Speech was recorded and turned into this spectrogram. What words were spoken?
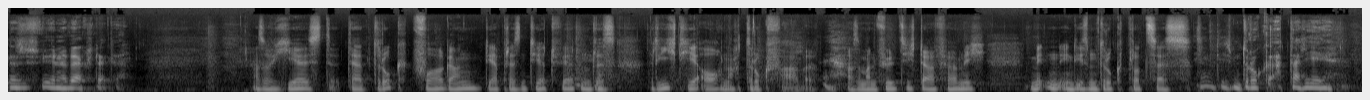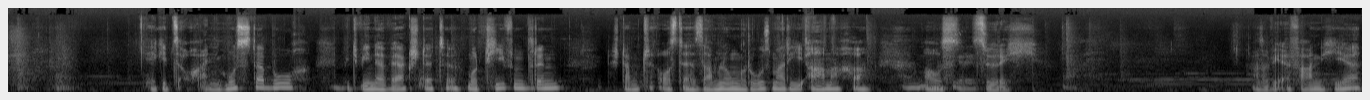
Das ist wie eine Werkstätte. Also hier ist der Druckvorgang, der präsentiert wird und es riecht hier auch nach Druckfarbe. Ja. Also man fühlt sich da förmlich mitten in diesem Druckprozess. In diesem Druckatelier. Hier gibt es auch ein Musterbuch mit Wiener Werkstätte, Motiven drin. Stammt aus der Sammlung Rosmarie Amacher aus Zürich. Also wir erfahren hier,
